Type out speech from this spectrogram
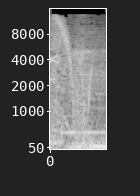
Bye.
